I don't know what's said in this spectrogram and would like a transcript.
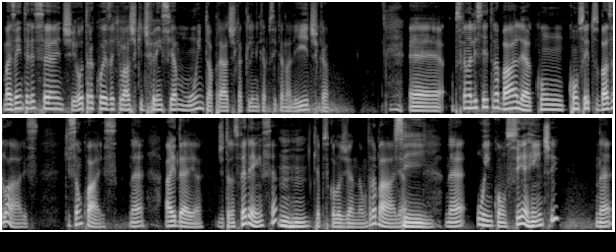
Mas é interessante. Outra coisa que eu acho que diferencia muito a prática clínica psicanalítica é o psicanalista ele trabalha com conceitos basilares, que são quais? Né? A ideia de transferência, Uhum. que a psicologia não trabalha, Sim. né? O inconsciente, né?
